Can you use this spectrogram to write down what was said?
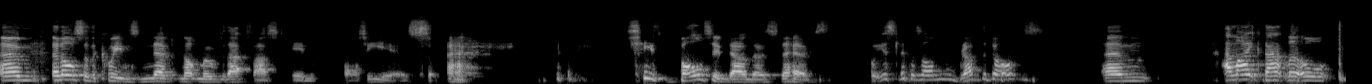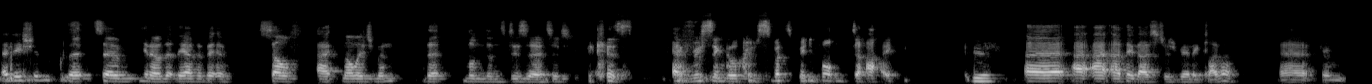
Um, and also, the Queen's never not moved that fast in 40 years. She's bolted down those steps. Put your slippers on, grab the dogs. Um, I like that little addition that um, you know that they have a bit of self-acknowledgement that London's deserted because every single Christmas people die. Yeah. Uh, I, I- I think that's just really clever uh, from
